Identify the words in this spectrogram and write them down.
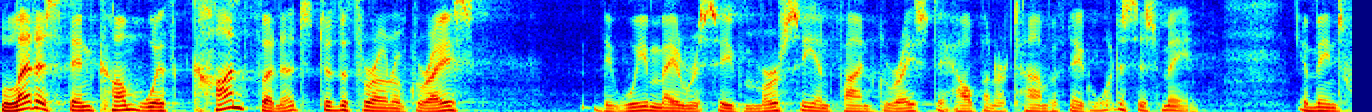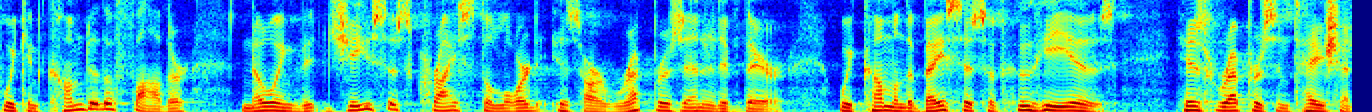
Let us then come with confidence to the throne of grace that we may receive mercy and find grace to help in our time of need. What does this mean? It means we can come to the Father knowing that Jesus Christ the Lord is our representative there. We come on the basis of who He is, His representation,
